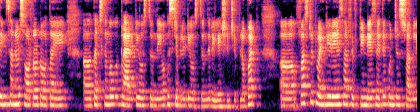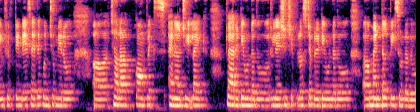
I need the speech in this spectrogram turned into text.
థింగ్స్ అనేవి సార్ట్ అవుట్ అవుతాయి. ఖచ్చితంగా ఒక క్లారిటీ వస్తుంది ఒక స్టెబిలిటీ వస్తుంది రిలేషన్షిప్లో but first twenty days or fifteen days అయితే కొంచెం స్ట్రగ్లింగ్ ఫిఫ్టీన్ డేస్ అయితే కొంచెం మీరు చాలా కాంప్లెక్స్ ఎనర్జీ లైక్ క్లారిటీ ఉండదు రిలేషన్షిప్లో స్టెబిలిటీ ఉండదు మెంటల్ పీస్ ఉండదు.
